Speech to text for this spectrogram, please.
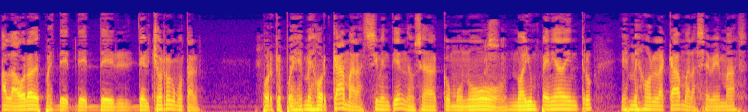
a la hora después de, de- del, del chorro como tal. Porque pues es mejor cámara, ¿sí me entiendes? O sea, como no, Pues sí. no hay un pene adentro, es mejor la cámara, se ve más.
